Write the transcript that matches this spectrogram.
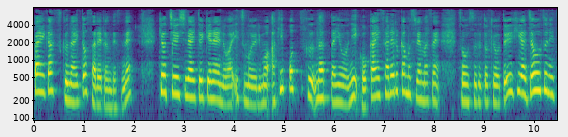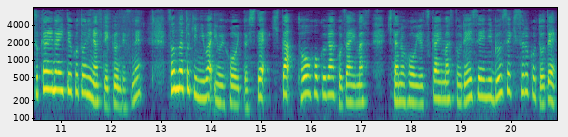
敗が少ないとされるんですね。今日注意しないといけないのはいつもよりも秋っぽくなったように誤解されるかもしれません。そうすると今日という日が上手に使えないということになっていくんですね。そんな時には良い方位として北、東北がございます。北の方位を使いますと冷静に分析することで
